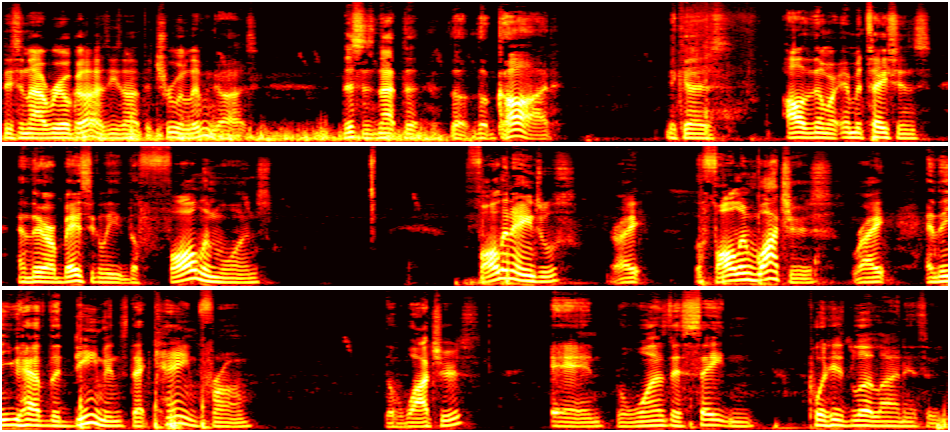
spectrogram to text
this is not real gods. These are not the true and living gods. This is not the, the, the God. Because all of them are imitations and they are basically the fallen ones, fallen angels, right? The fallen watchers, right? And then you have the demons that came from the watchers and the ones that Satan put his bloodline into.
